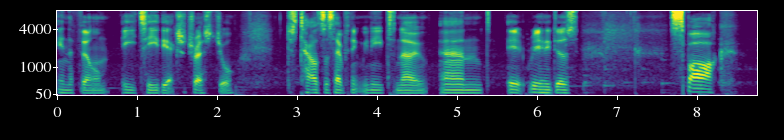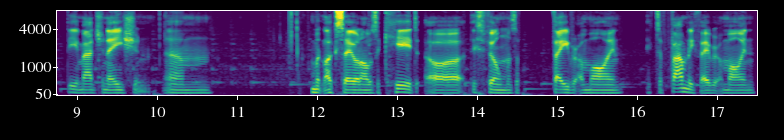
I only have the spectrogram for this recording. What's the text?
in the film ET the extraterrestrial just tells us everything we need to know and it really does spark the imagination. Um, like I say, when I was a kid, uh, this film was a favourite of mine. It's a family favourite of mine.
